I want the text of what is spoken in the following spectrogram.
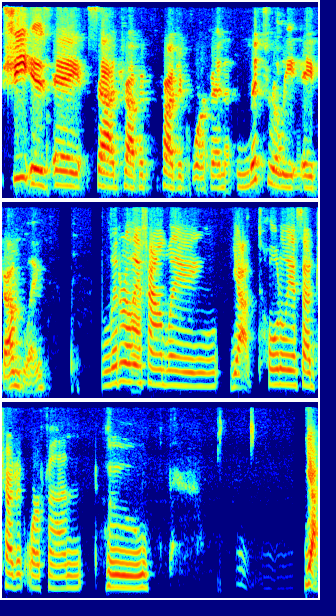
she is a sad traffic project orphan, literally a foundling. Literally a foundling. Yeah, totally a sad, tragic orphan who, yeah,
